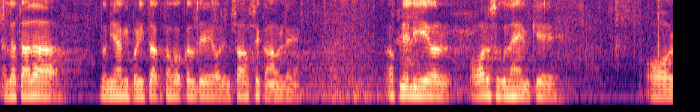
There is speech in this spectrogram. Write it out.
اللہ تعالیٰ دنیا کی بڑی طاقتوں کو عقل دے اور انصاف سے کام لیں، اپنے لیے اور اور اصول ہیں ان کے، اور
